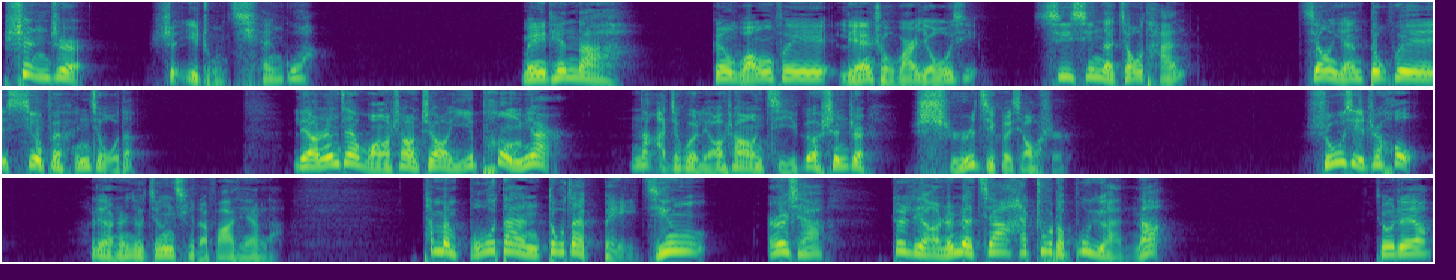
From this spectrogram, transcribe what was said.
甚至是一种牵挂。每天的跟王菲联手玩游戏，悉心的交谈，姜岩都会兴奋很久的。两人在网上只要一碰面，那就会聊上几个甚至十几个小时。熟悉之后，两人就惊奇的发现了，他们不但都在北京，而且这两人的家还住的不远呢。就这样，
